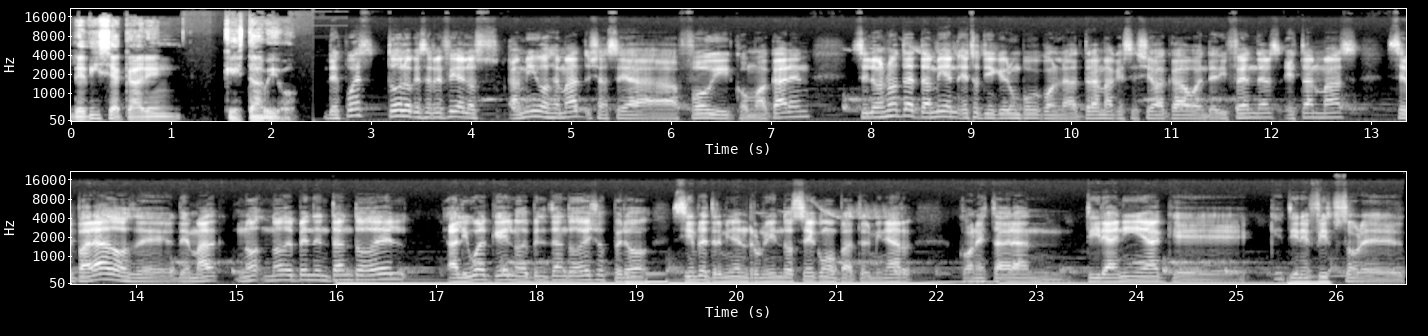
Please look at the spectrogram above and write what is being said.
le dice a Karen que está vivo. Después, todo lo que se refiere a los amigos de Matt, ya sea a Foggy como a Karen, se los nota también, esto tiene que ver un poco con la trama que se lleva a cabo en The Defenders, están más separados de, de Matt, no, no dependen tanto de él, al igual que él no depende tanto de ellos, pero siempre terminan reuniéndose como para terminar con esta gran tiranía que, que tiene Fisk sobre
